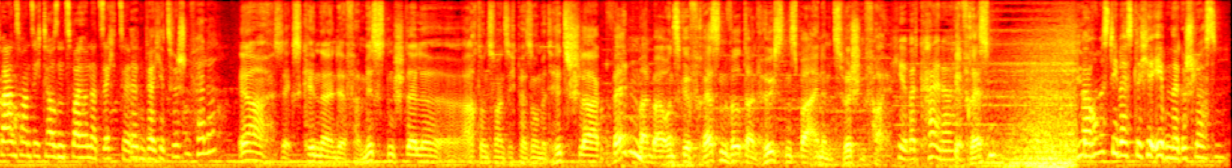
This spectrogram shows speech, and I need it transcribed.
22.216. Irgendwelche Zwischenfälle? Ja, sechs Kinder in der vermissten Stelle, äh, 28 Personen mit Hitzschlag. Wenn man bei uns gefressen wird, dann höchstens bei einem Zwischenfall. Hier wird keiner. Gefressen? Warum ist die westliche Ebene geschlossen?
